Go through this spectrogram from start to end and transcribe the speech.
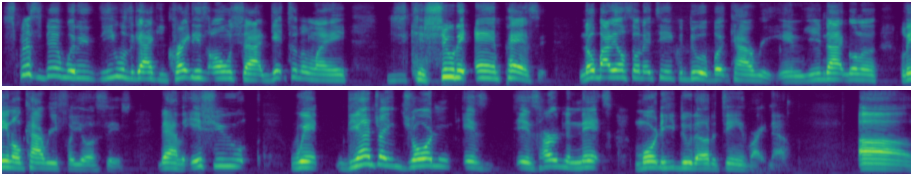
Spencer did what he, was the guy who can create his own shot, get to the lane, can shoot it and pass it. Nobody else on that team could do it but Kyrie, and you're not gonna lean on Kyrie for your assists. They have an issue with DeAndre Jordan is is hurting the Nets more than he do the other teams right now. Uh,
